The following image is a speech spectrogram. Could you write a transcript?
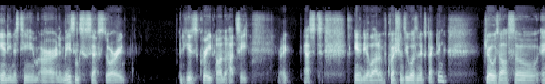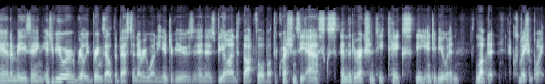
andy and his team are an amazing success story and he's great on the hot seat right? Asked andy a lot of questions he wasn't expecting. Joe is also an amazing interviewer really brings out the best in everyone he interviews and is beyond thoughtful about the questions he asks and the directions he takes the interview in. Loved it! Exclamation point.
